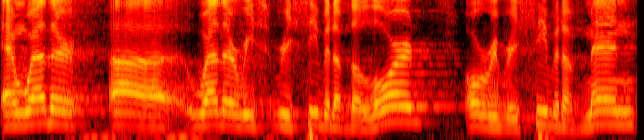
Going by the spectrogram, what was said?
And whether, uh, whether we receive it of the Lord or we receive it of men,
